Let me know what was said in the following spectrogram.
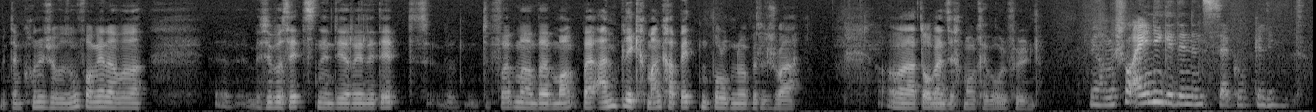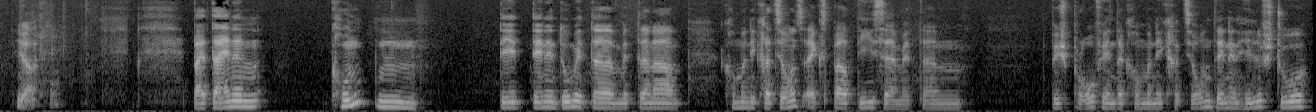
Mit dem kann ich schon was umfangen, aber das Übersetzen in die Realität fällt mir bei, bei Anblick mancher Bettenburg noch ein bisschen schwer. Aber da werden sich manche wohlfühlen. Wir haben schon einige, denen es sehr gut gelingt. Ja. Okay. Bei deinen Kunden, die, denen du mit, der, mit deiner Kommunikationsexpertise, mit dem bist Profi in der Kommunikation, denen hilfst du,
